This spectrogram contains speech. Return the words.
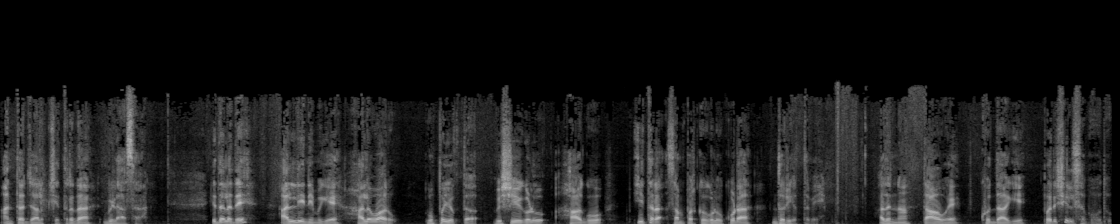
ಅಂತರ್ಜಾಲ ಕ್ಷೇತ್ರದ ವಿಳಾಸ ಇದಲ್ಲದೆ ಅಲ್ಲಿ ನಿಮಗೆ ಹಲವಾರು ಉಪಯುಕ್ತ ವಿಷಯಗಳು ಹಾಗೂ ಇತರ ಸಂಪರ್ಕಗಳು ಕೂಡ ದೊರೆಯುತ್ತವೆ. ಅದನ್ನು ತಾವೇ ಖುದ್ದಾಗಿ ಪರಿಶೀಲಿಸಬಹುದು.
